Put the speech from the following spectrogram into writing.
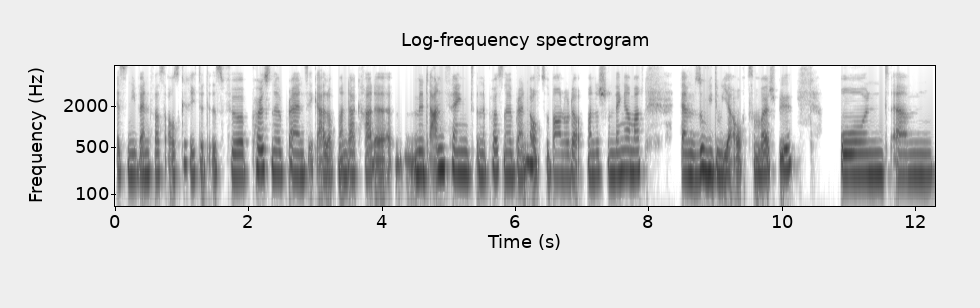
Ist ein Event, was ausgerichtet ist für Personal Brands, egal ob man da gerade mit anfängt, eine Personal Brand mhm. aufzubauen oder ob man das schon länger macht, ähm, so wie du ja auch zum Beispiel. Und ähm,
